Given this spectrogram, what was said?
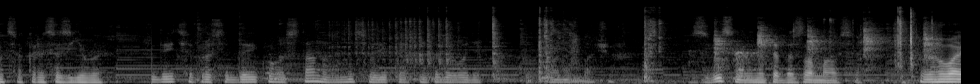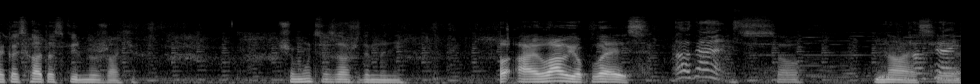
Оце криси з'їли. Дивіться просто до якого стану вони свою техніку доводять. Я не бачив. Звісно, він у тебе зламався. Чергова якась хата з фільмів жахів. Чому це завжди мені? I love your place. Oh, thanks. So nice Okay. here.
